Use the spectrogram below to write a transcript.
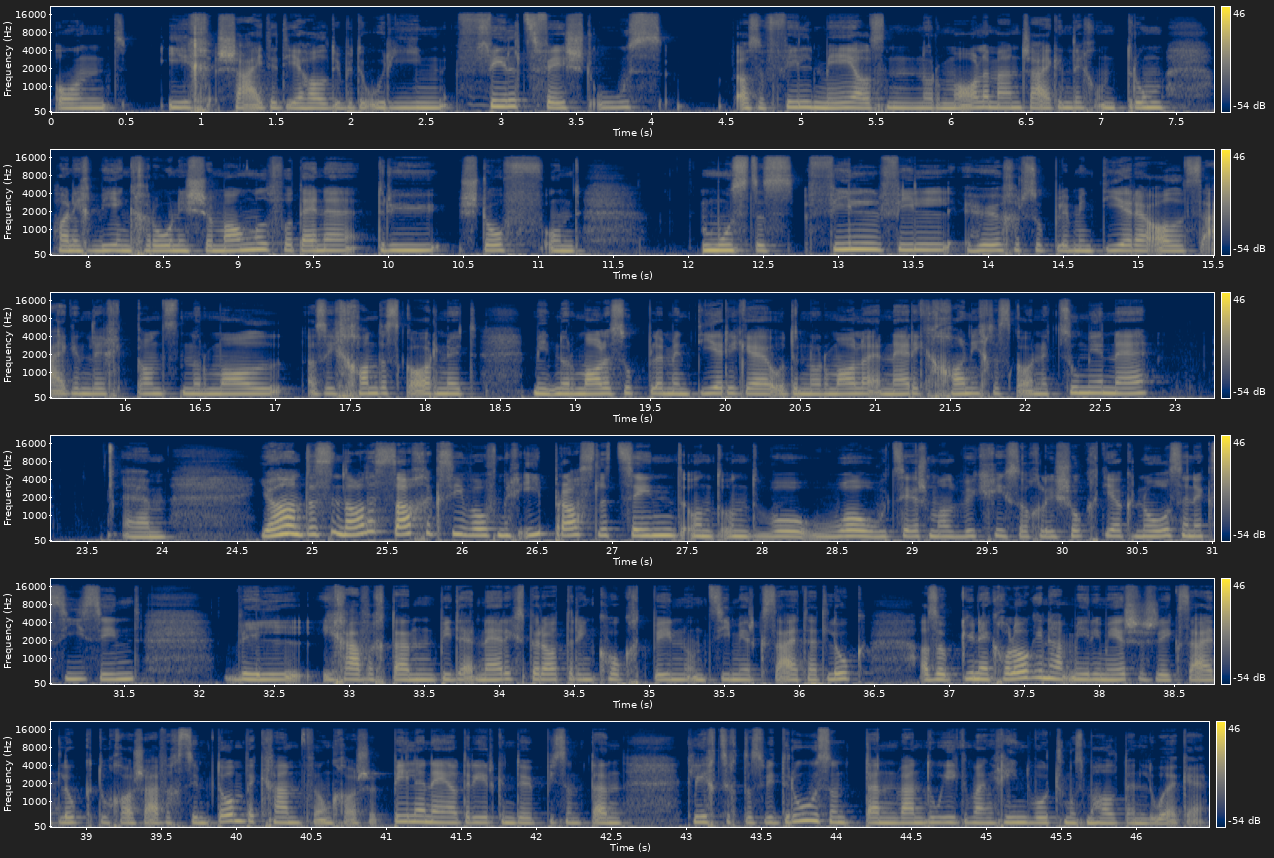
Und ich scheide die halt über den Urin viel zu fest aus, also viel mehr als ein normaler Mensch eigentlich. Und darum habe ich wie einen chronischen Mangel von diesen drei Stoffen und muss das viel, viel höher supplementieren als eigentlich ganz normal. Also ich kann das gar nicht mit normalen Supplementierungen oder normaler Ernährung kann ich das gar nicht zu mir nehmen. Ähm, ja, und das sind alles Sachen, die auf mich eingeprasselt sind und, und wo, wow, zuerst mal wirklich so ein bisschen Schockdiagnosen sind, weil ich einfach dann bei der Ernährungsberaterin gehockt bin und sie mir gesagt hat, Look, also die Gynäkologin hat mir im ersten Schritt gesagt, Look, du kannst einfach Symptome bekämpfen und kannst Pillen nehmen oder irgendetwas und dann gleicht sich das wieder aus und dann, wenn du irgendwann ein Kind willst, muss man halt dann schauen.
